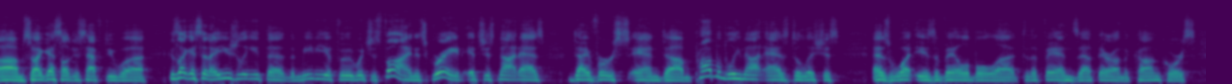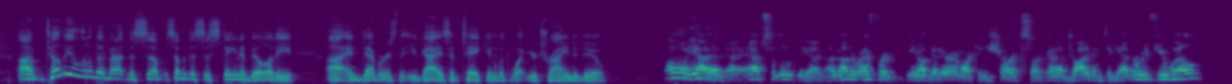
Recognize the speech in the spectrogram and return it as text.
Um, so I guess I'll just have to because, uh, like I said, I usually eat the the media food, which is fine. It's great. It's just not as diverse and um, probably not as delicious as what is available uh, to the fans out there on the concourse. Um, tell me a little bit about the some some of the sustainability uh, endeavors that you guys have taken with what you're trying to do. Oh yeah, absolutely. Another effort, you know, that Aramark and Sharks are kind of driving together, if you will.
